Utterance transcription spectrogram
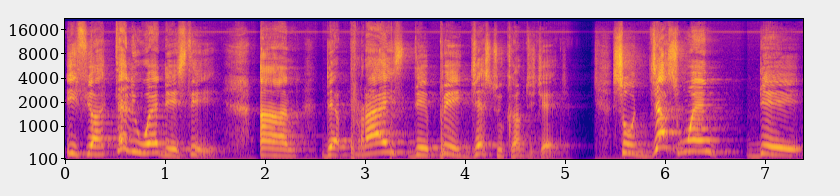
if you are tell you where they stay and the price they pay just to come to church. So just when they,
